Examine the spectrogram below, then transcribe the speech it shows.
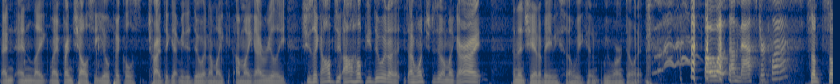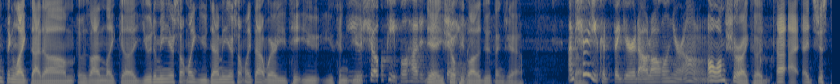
And and like my friend Chelsea Yo Pickles tried to get me to do it, and I'm like I'm like I really. She's like I'll do I'll help you do it. I, I want you to do. it. I'm like all right. And then she had a baby, so we can we weren't doing it. oh a, a master class Some something like that. Um, it was on like uh, Udemy or something like Udemy or something like that, where you te- you you can you show people how to do things. yeah you show people how to do things. Yeah. i'm so. sure you could figure it out all on your own Oh, I'm sure I could. I, I, it's just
